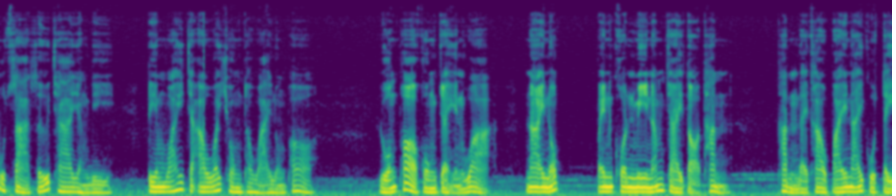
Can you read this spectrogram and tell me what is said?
อุตส่าห์ซื้อชาอย่างดี เตรียมไว้จะเอาไว้ชงถวายหลวงพ่อ หลวงพ่อคงจะเห็นว่า นายนบเป็นคนมีน้ำใจต่อท่าน ท่านได้เข้าไปในกุฏิ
